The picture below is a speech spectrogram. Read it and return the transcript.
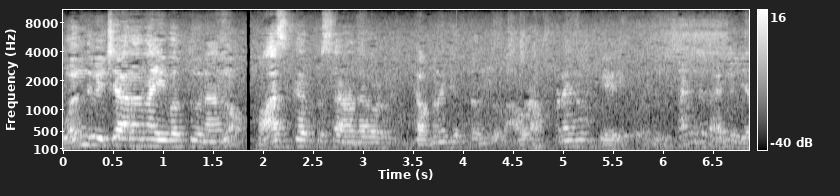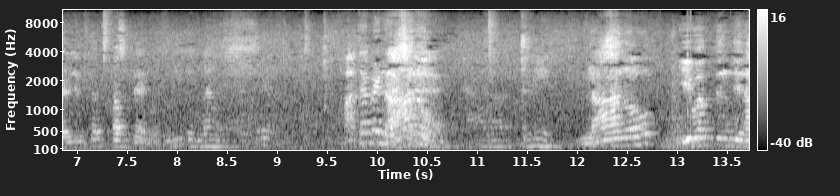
ಒಂದು ವಿಚಾರನ ಇವತ್ತು ನಾನು ಭಾಸ್ಕರ್ ಪ್ರಸಾದ್ ಅವರ ಗಮನಕ್ಕೆ ತಂದು ಅವರ ಅಪ್ಪಣೆನೂ ಕೇಳಿ ಸಣ್ಣದಾಗಿ ಪ್ರಶ್ನೆ ನಾನು ನಾನು ಇವತ್ತಿನ ದಿನ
